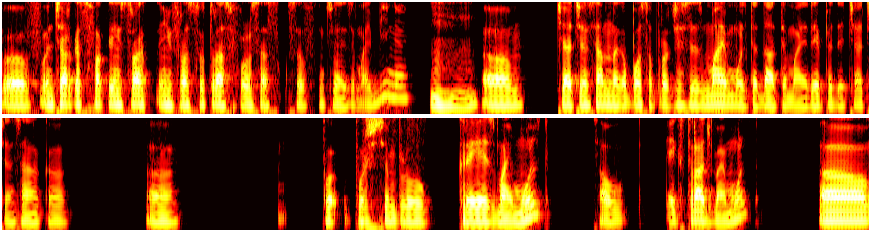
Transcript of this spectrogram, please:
uh, încearcă să facă instra- infrastructura să folosească să funcționeze mai bine, Mhm. uh, ceea ce înseamnă că poți să procesezi mai multe date mai repede, ceea ce înseamnă că uh, pu- pur și simplu creezi mai mult sau extragi mai mult. Uh,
